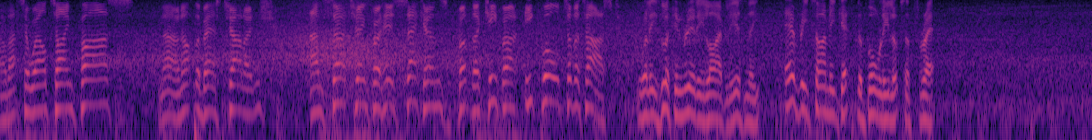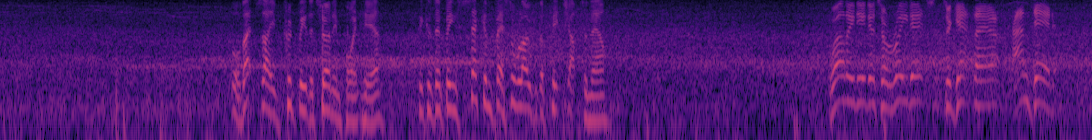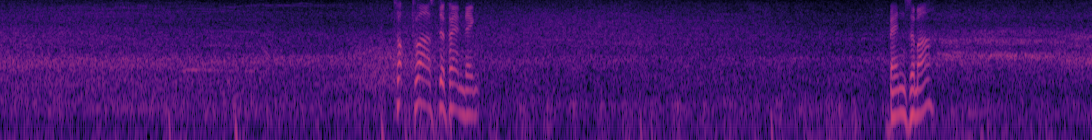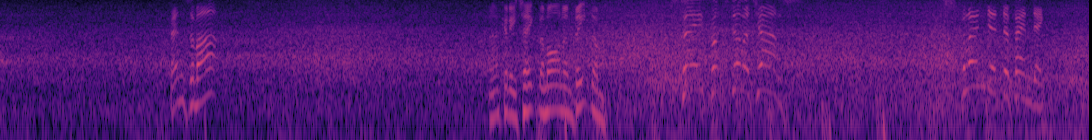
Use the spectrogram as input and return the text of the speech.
Oh, that's a well-timed pass. No, not the best challenge. And searching for his second, but the keeper equal to the task. Well, he's looking really lively, isn't he? Every time he gets the ball, he looks a threat. Well, that save could be the turning point here, because they've been second best all over the pitch up to now. Well, he needed to read it to get there, and did. Top-class defending. Benzema. Benzema. How can he take them on and beat them? Save, but still a chance. Splendid defending.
